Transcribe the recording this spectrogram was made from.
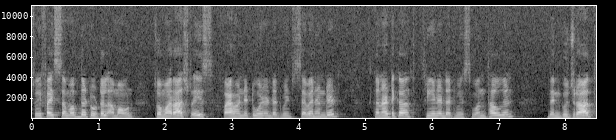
So if I sum up the total amount so Maharashtra is 500 200 that means 700 Karnataka 300 that means 1000 then Gujarat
